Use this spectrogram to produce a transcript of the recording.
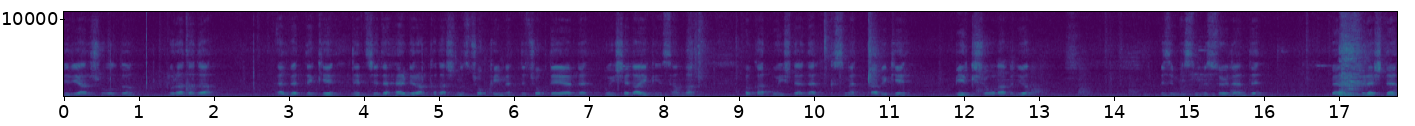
bir yarış oldu. Burada da elbette ki neticede her bir arkadaşımız çok kıymetli, çok değerli, bu işe layık insanlar. Fakat bu işlerde kısmet tabii ki bir kişi olabiliyor. Bizim ismimiz söylendi. Ben bu süreçte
